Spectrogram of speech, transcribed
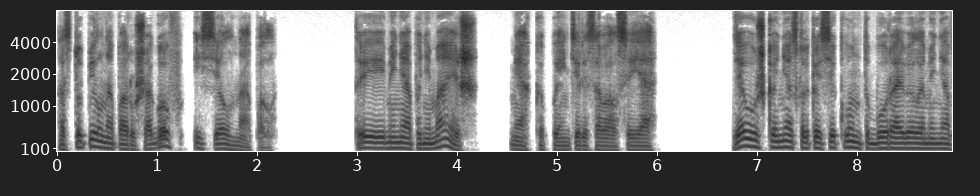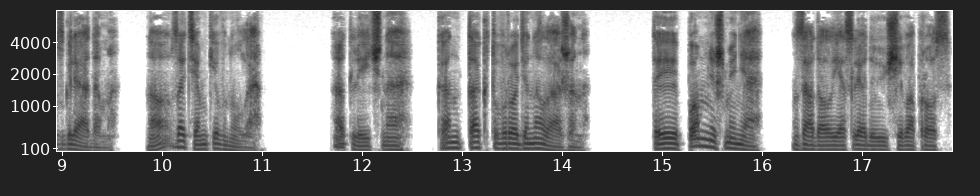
отступил на пару шагов и сел на пол. Ты меня понимаешь? мягко поинтересовался я. Девушка несколько секунд буравила меня взглядом, но затем кивнула. «Отлично. Контакт вроде налажен. Ты помнишь меня?» — задал я следующий вопрос.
